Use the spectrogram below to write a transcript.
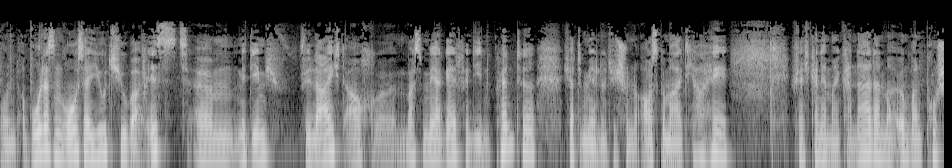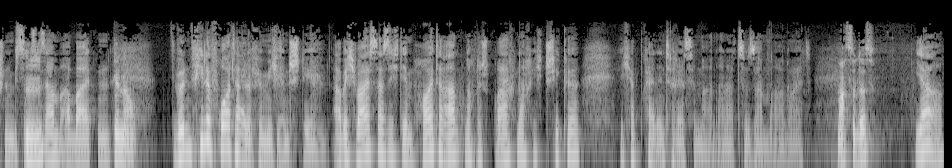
Und obwohl das ein großer YouTuber ist, ähm, mit dem ich vielleicht auch äh, was mehr Geld verdienen könnte. Ich hatte mir natürlich schon ausgemalt, ja, hey, vielleicht kann ja mein Kanal dann mal irgendwann pushen, ein bisschen mhm. zusammenarbeiten. Genau. Würden viele Vorteile für mich entstehen. Aber ich weiß, dass ich dem heute Abend noch eine Sprachnachricht schicke. Ich habe kein Interesse mehr an einer Zusammenarbeit. Machst du das? Ja.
